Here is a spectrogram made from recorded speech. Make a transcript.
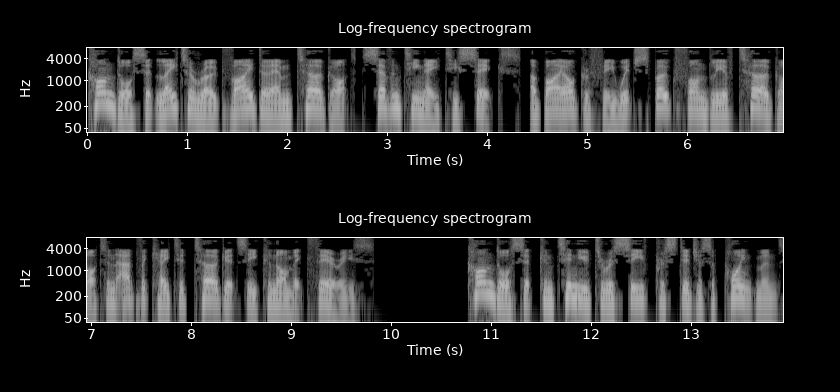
Condorcet later wrote Vie de M. Turgot 1786, a biography which spoke fondly of Turgot and advocated Turgot's economic theories. Condorcet continued to receive prestigious appointments.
